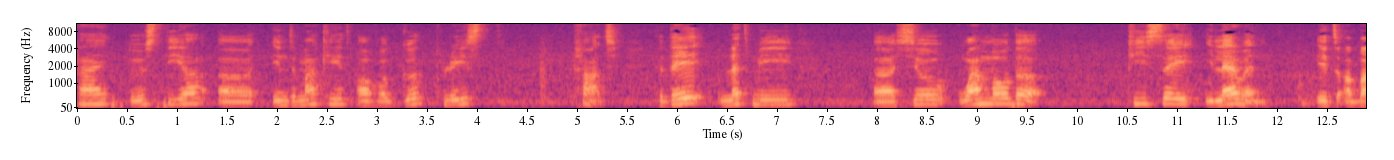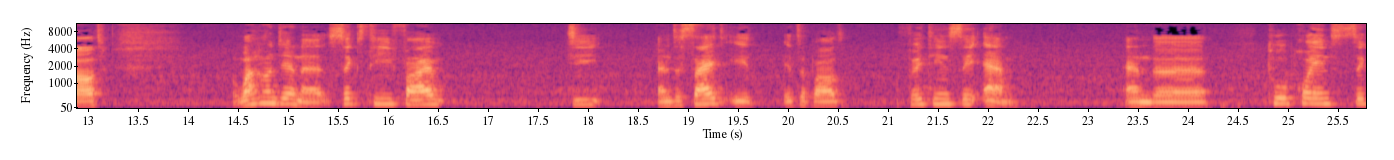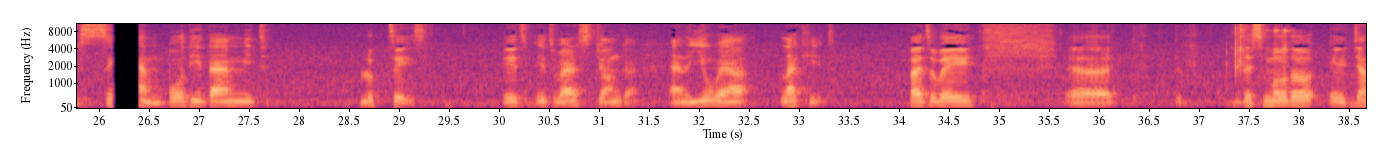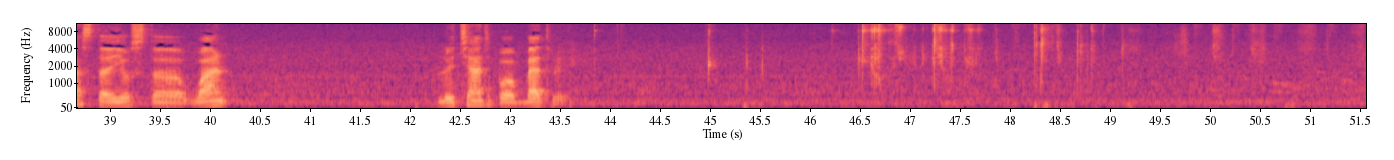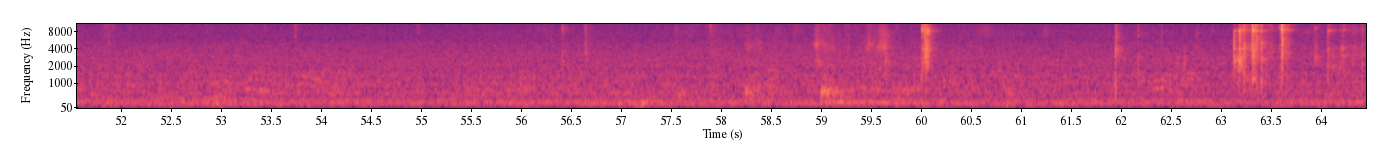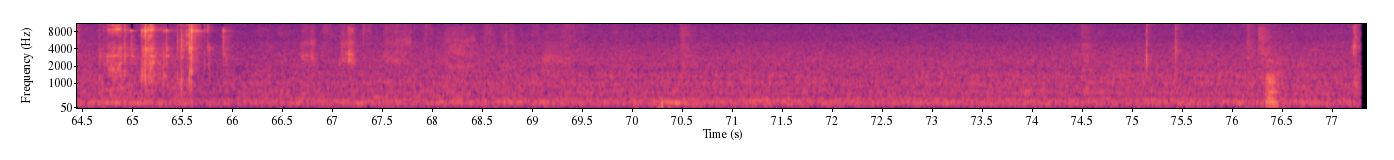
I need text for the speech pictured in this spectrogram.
Hi, do you still uh, in the market of a good price touch? Today, let me uh, show one model TC11. It's about 165 G and the size is it's about 15 cm and uh, 2.6 cm body diameter. Look this. It's, it's very strong and you will like it. By the way, uh, this model is just uh, used one rechargeable battery.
